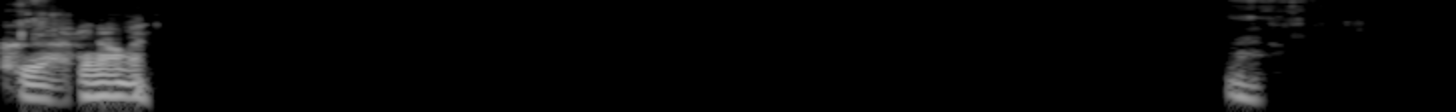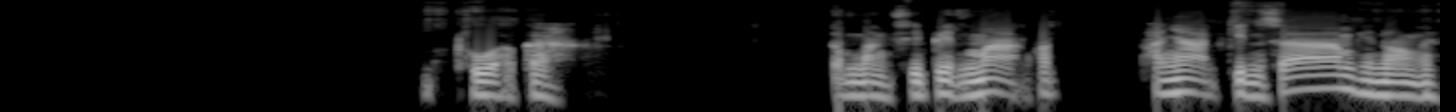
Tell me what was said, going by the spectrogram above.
เขือพี่น้องเอ้ยอืมทั่วกะกำลังสิเป็นมากพราะพยาธิกินซ้ำพี่น้องเอ้ย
